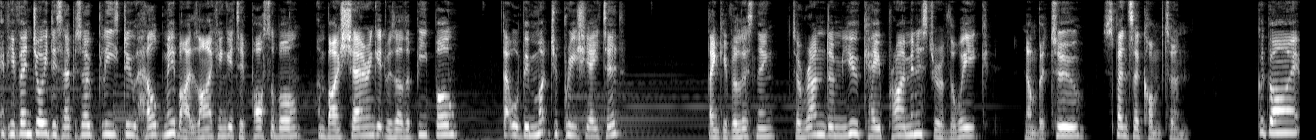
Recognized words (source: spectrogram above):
If you've enjoyed this episode, please do help me by liking it if possible and by sharing it with other people. That would be much appreciated. Thank you for listening to Random UK Prime Minister of the Week, number 2, Spencer Compton. Goodbye.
